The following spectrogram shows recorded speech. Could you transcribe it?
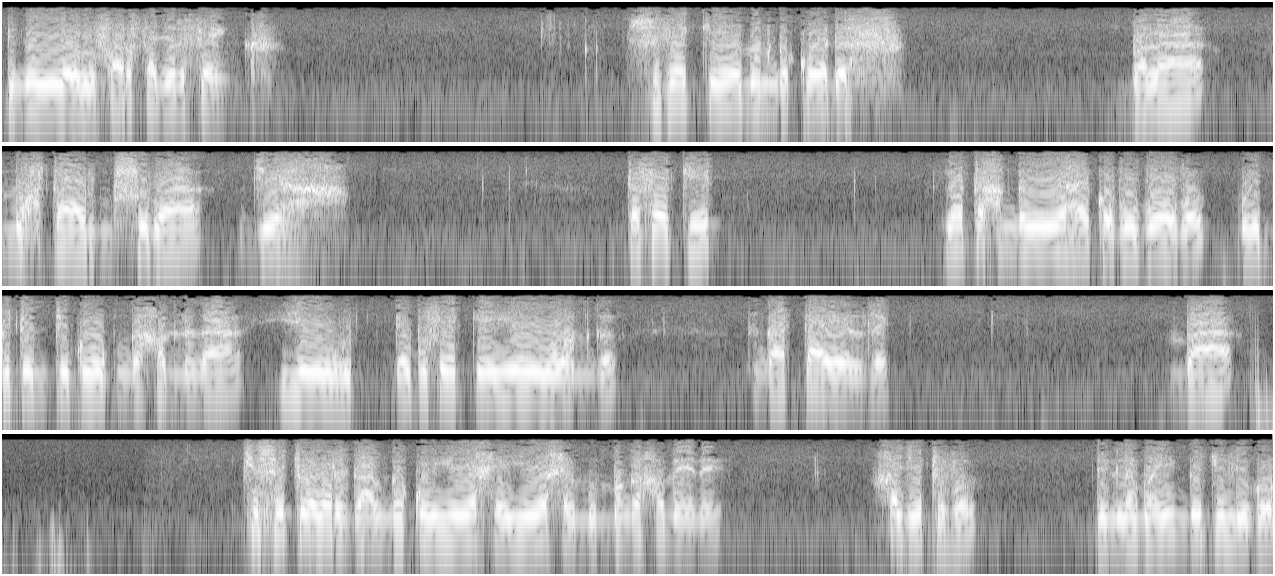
bi nga yeewu far fajar fenk. Su fekkee mën nga koo def balaa muxtaarum suba jeex. Te fekk la tax nga yeexe ko ba booba mooy biddante googu nga xam ne ngaa yeewut. Bu fekkee yeewu woon nga da ngaa tayal rek mbaa ci sa coobare daal nga koy yéexe yéexe moom ba nga xamee ne xajatu fa duñ la may nga julli ko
